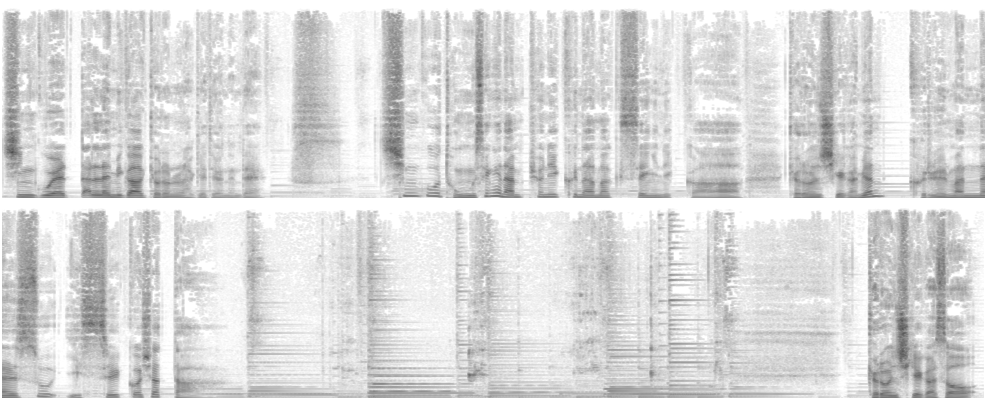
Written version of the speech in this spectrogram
친구의 딸내미가 결혼을 하게 되었는데 친구 동생의 남편이 그 남학생이니까 결혼식에 가면 그를 만날 수 있을 것이었다. 결혼식에 가서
